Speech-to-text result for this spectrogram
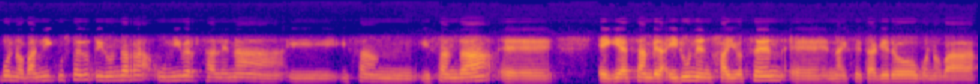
Bueno, ba, nik uste dut irundarra universalena izan, izan da, e, egia esan bera, irunen jaio zen, e, naiz eta gero, bueno, ba,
